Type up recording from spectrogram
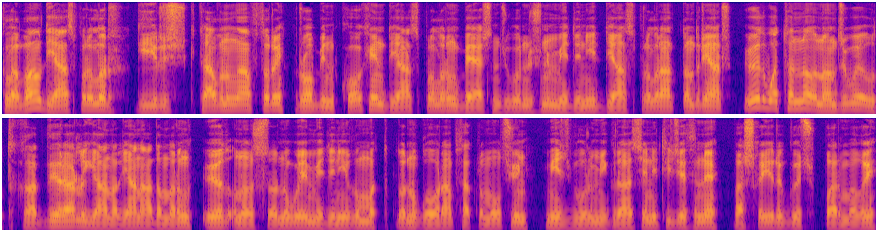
Global diasporalar, Giriş, kitabynyň awtory Robin Kohen diasporalaryň bäşinji görnüşini medeni diasporalar atlandyrýar. Öz watanyna ynanjy we ygtykady zerarly ýanalýan adamlaryň öz ynançlaryny we medeni gymmatlyklaryny hukuklaryny gorap saklamak üçin mejbury migrasiýa netijesinde başga ýere göçüp barmagy,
